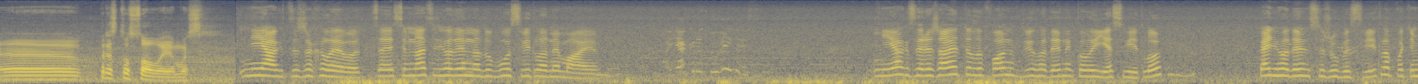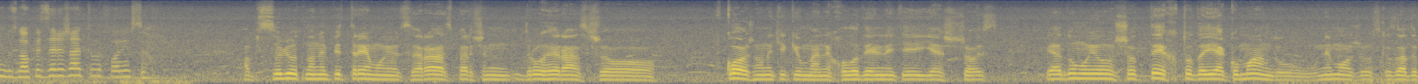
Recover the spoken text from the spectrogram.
Е, пристосовуємось. Ніяк, це жахливо. Це 17 годин на добу світла немає. А як рятуєтесь? Ніяк заряджаю телефон в 2 години, коли є світло. 5 годин сижу без світла, потім знов підзаряджаю телефон і все. Абсолютно не підтримую це. Раз, перший, другий раз, що кожного, не тільки в мене, в є щось. Я думаю, що тих, хто дає команду, не можу сказати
